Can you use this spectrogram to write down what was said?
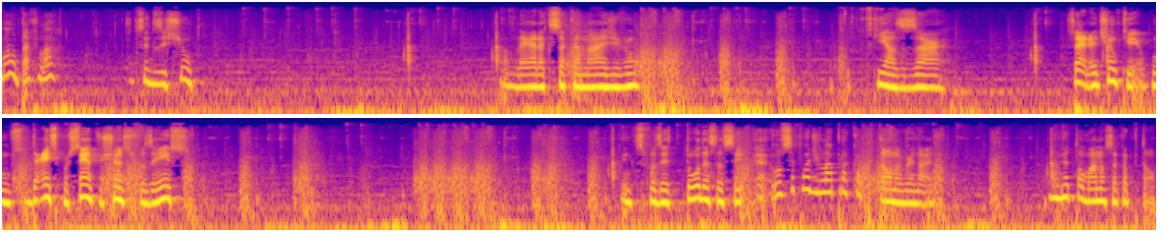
Mano, tá aqui lá. Você desistiu? Galera, que sacanagem, viu? Que azar. Sério, eu tinha o quê? Uns 10% de chance de fazer isso? Tem que fazer toda essa... É, você pode ir lá pra capital, na verdade. Vamos retomar nossa capital.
